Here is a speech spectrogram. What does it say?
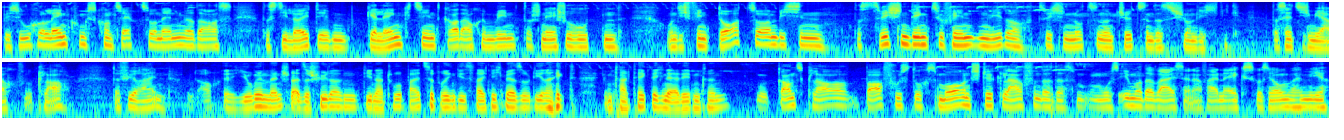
Besucherlenkungskonzept, so nennen wir das, dass die Leute eben gelenkt sind, gerade auch im Winter, Schneeschuhrouten. Und ich finde dort so ein bisschen das Zwischending zu finden, wieder zwischen Nutzen und Schützen, das ist schon wichtig. Da setze ich mir auch klar dafür ein. Und auch äh, jungen Menschen, also Schülern, die Natur beizubringen, die es vielleicht nicht mehr so direkt im Tagtäglichen erleben können? Ganz klar barfuß durchs Mohrenstück laufen, das, muss immer dabei sein auf einer Exkursion bei mir.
